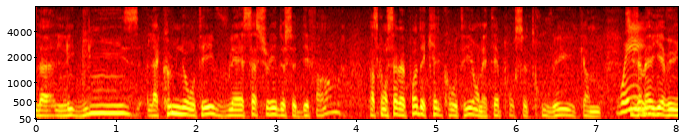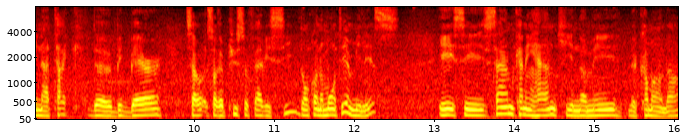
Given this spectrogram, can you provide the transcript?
la- l'Église, la communauté voulait s'assurer de se défendre parce qu'on ne savait pas de quel côté on était pour se trouver. Comme, Oui. Si jamais il y avait une attaque de Big Bear, ça, ça aurait pu se faire ici. Donc, on a monté un milice. Et c'est Sam Cunningham qui est nommé le commandant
